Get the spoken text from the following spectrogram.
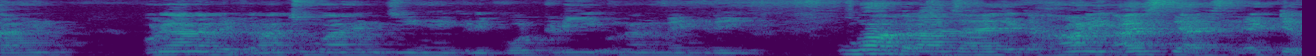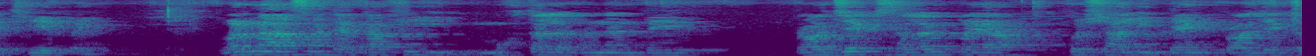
آئندانوے برانچو ہیں جی کوٹڑی ان میں او برانچ ہے ہارے آست آکٹ تھے پہ ورنہ اب کا مختلف ان پروجیکٹس ہلن پیا خوشحالی بینک پروجیکٹ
